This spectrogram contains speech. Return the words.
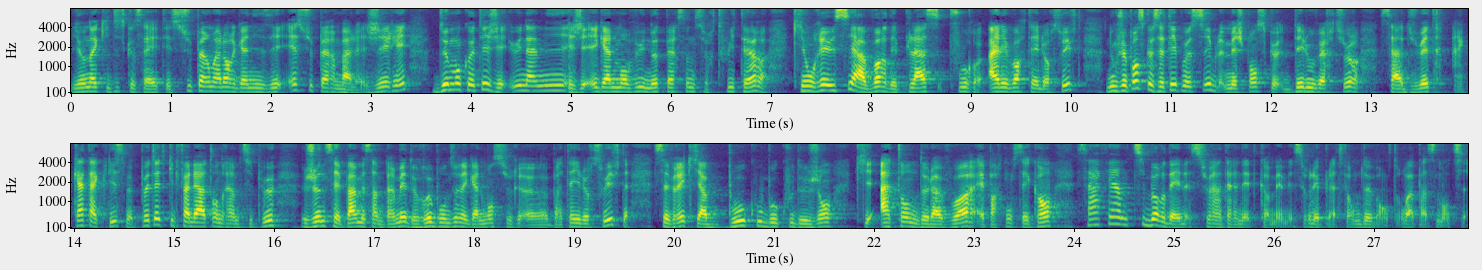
Il y en a qui disent que ça a été super mal organisé et super mal géré. De mon côté, j'ai une amie et j'ai également vu une autre personne sur Twitter qui ont réussi à avoir des places pour aller voir Taylor Swift. Donc, je pense que c'était possible mais je pense que dès l'ouverture, ça a dû être un cataclysme. Peut-être qu'il fallait attendre un petit peu, je ne sais pas, mais ça me permet de rebondir également sur euh, bah, Taylor Swift. C'est vrai qu'il y a beaucoup, beaucoup de gens qui attendent de la voir et par conséquent, ça a fait un petit bordel sur Internet quand même et sur les plateformes de vente, on va pas se mentir.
